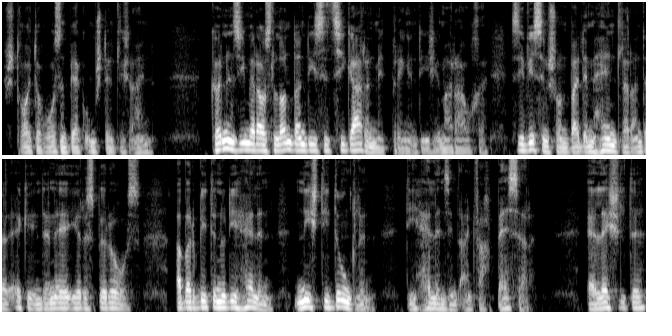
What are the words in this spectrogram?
streute Rosenberg umständlich ein. Können Sie mir aus London diese Zigarren mitbringen, die ich immer rauche? Sie wissen schon, bei dem Händler an der Ecke in der Nähe Ihres Büros. Aber bitte nur die hellen, nicht die dunklen. Die hellen sind einfach besser. Er lächelte,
